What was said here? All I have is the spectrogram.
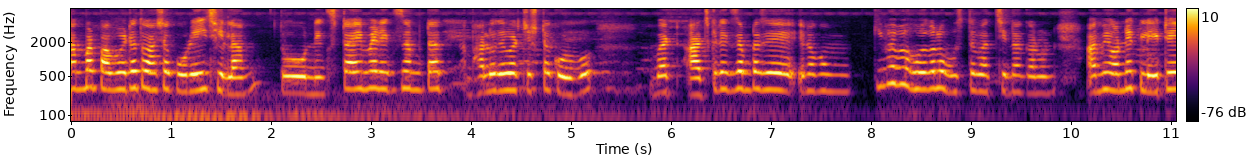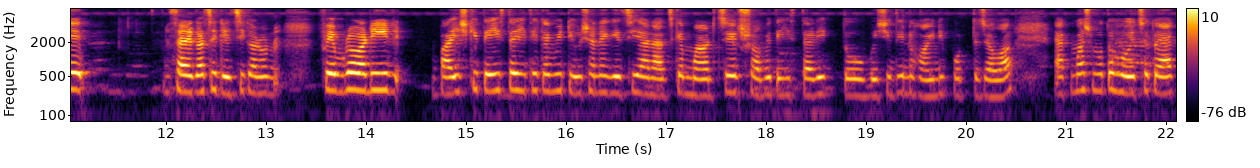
নাম্বার পাবো এটা তো আশা করেই ছিলাম। তো নেক্সট টাইমের এক্সামটা ভালো দেওয়ার চেষ্টা করব। বাট আজকের এক্সামটা যে এরকম কীভাবে হয়ে গেল বুঝতে পারছি না। কারণ আমি অনেক লেটে স্যারের কাছে গেছি। কারণ ফেব্রুয়ারির বাইশ কি তেইশ তারিখ থেকে আমি টিউশনে গেছি আর আজকে মার্চের সবে তেইশ তারিখ, তো বেশি দিন হয়নি পড়তে যাওয়া। এক মাস মতো হয়েছে, তো এক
